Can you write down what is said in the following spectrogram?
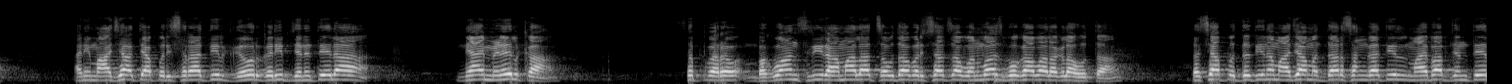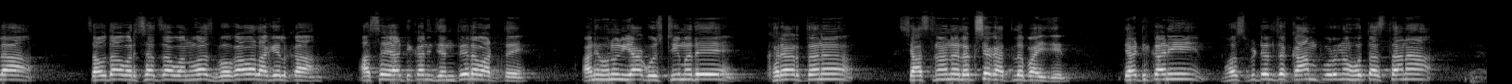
आणि माझ्या त्या परिसरातील गरीब जनतेला न्याय मिळेल का? स- पर भगवान श्रीरामाला चौदा वर्षाचा वनवास भोगावा लागला होता. तशा पद्धतीनं माझ्या मतदारसंघातील मायबाप जनतेला चौदा वर्षाचा वनवास भोगावा लागेल का? असं या ठिकाणी जनतेला वाटतंय. आणि म्हणून या गोष्टीमध्ये खऱ्या अर्थानं शासनानं लक्ष घातलं पाहिजे. त्या ठिकाणी हॉस्पिटलचं काम पूर्ण होत असताना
